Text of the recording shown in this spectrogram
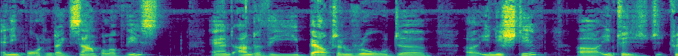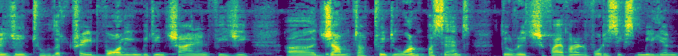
an important example of this. And under the Belt and Road initiative, uh, in 2022, the trade volume between China and Fiji uh, jumped up 21% to reach $546 million,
